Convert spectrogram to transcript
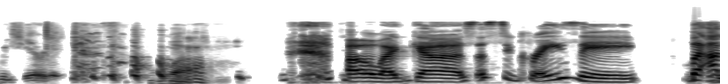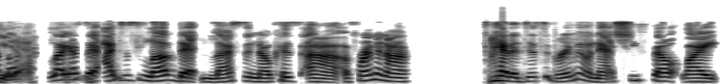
reshared it. Wow. Oh my gosh, that's too crazy. But I love, like I said, I just love that lesson though, because uh, a friend and I had a disagreement on that. She felt like,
